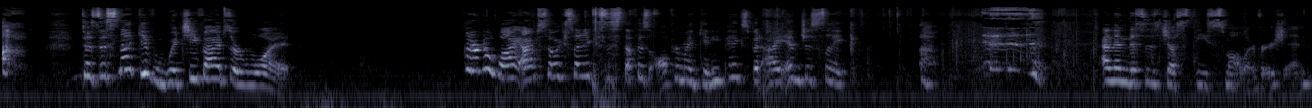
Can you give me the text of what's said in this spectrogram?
Ah, does this not give witchy vibes or what? I don't know why I'm so excited because this stuff is all for my guinea pigs, but I am just like... Uh, and then this is just the smaller version.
